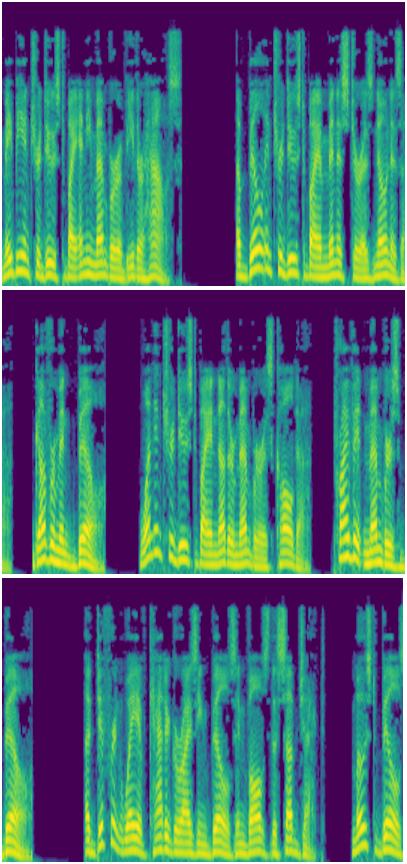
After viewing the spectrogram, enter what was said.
may be introduced by any member of either house. A bill introduced by a minister is known as a «government bill», one introduced by another member is called a «private member's bill». A different way of categorizing bills involves the subject. Most bills,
